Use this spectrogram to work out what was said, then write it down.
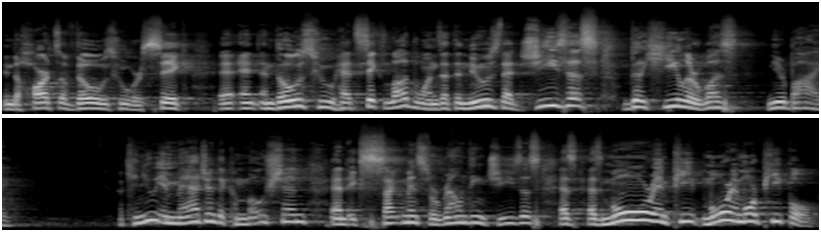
in the hearts of those who were sick and, and those who had sick loved ones at the news that Jesus, the healer, was nearby. Now, can you imagine the commotion and excitement surrounding Jesus as, as more, and pe- more and more people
